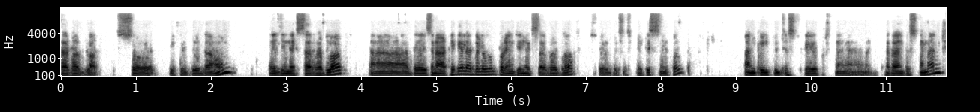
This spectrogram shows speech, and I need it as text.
server block. So if we go down, Nginx server block, uh, there is an article available for Nginx server block. So this is pretty simple. I'm going to just create, uh, run this command.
